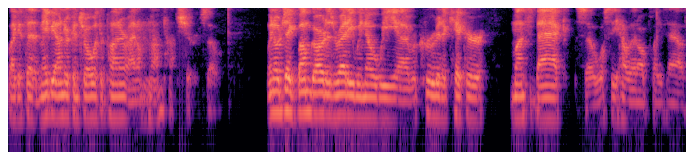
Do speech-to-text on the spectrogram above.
like I said, maybe under control with the punter. I don't. I'm not sure. So we know Jake Bumgard is ready. We know we uh, recruited a kicker months back. So we'll see how that all plays out.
